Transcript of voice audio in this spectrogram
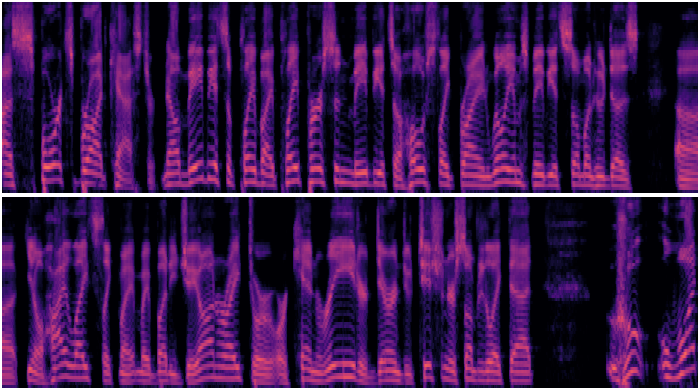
a, sports broadcaster, now maybe it's a play-by-play person, maybe it's a host like Brian Williams, maybe it's someone who does, uh, you know, highlights like my, my buddy Jay Onrait or or Ken Reid or Darren Dutchyshen or somebody like that. Who, what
